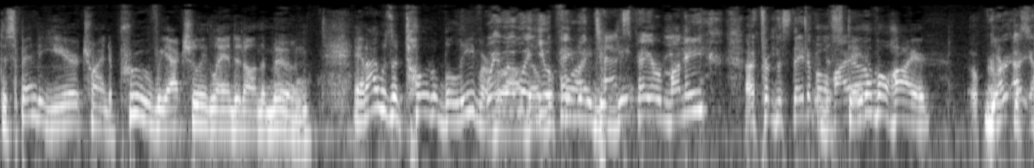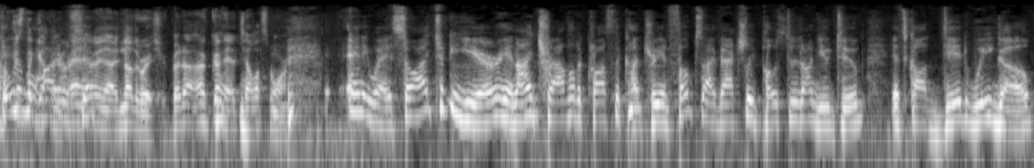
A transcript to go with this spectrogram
to spend a year trying to prove we actually landed on the moon. And I was a total believer, Wait, wait, wait. You were paid I with taxpayer money uh, from the state of Ohio? The state of Ohio. Yeah, Or- the uh, state Who was the governor? Uh, uh, another issue. But uh, go ahead. Tell us more. Anyway, so I took a year and I traveled across the country. And folks, I've actually posted it on YouTube. It's called Did We Go?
